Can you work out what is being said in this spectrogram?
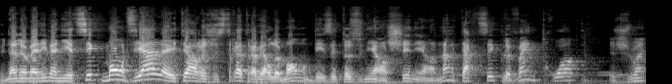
Une anomalie magnétique mondiale a été enregistrée à travers le monde, des États-Unis en Chine et en Antarctique le 23 juin.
